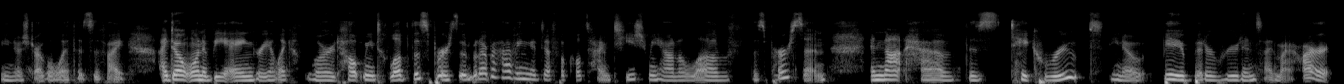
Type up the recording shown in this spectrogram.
you know, struggle with is if I I don't want to be angry. I'm like, Lord, help me to love this person, but I'm having a difficult time. Teach me how to love this person and not have this take root, you know, be a bitter root inside my heart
